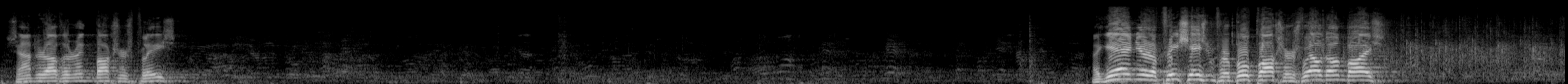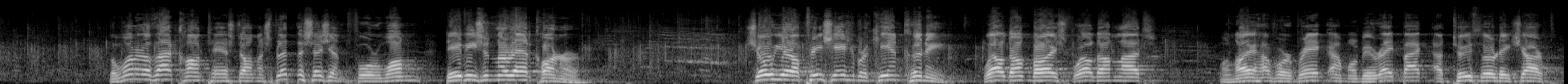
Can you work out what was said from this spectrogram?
Center of the ring, boxers, please. Again, your appreciation for both boxers. Well done, boys. The winner of that contest on a split decision, for 1, Davies in the red corner. Show your appreciation for Cian Cooney. Well done, boys. Well done, lads. We'll now have our break and we'll be right back at 2.30 sharp.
